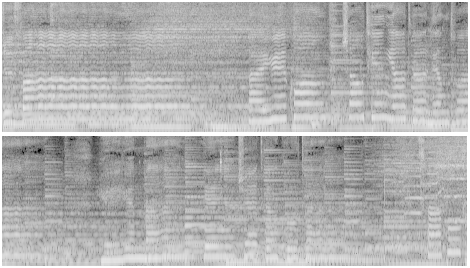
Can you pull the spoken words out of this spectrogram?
释放。白月光照天涯的两端，越圆满越觉得孤单，擦不干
